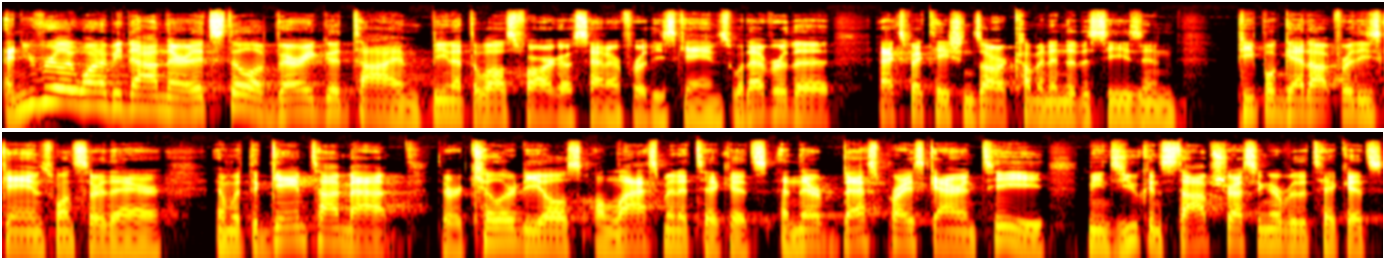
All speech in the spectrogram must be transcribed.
And you really want to be down there. It's still a very good time being at the Wells Fargo Center for these games. Whatever the expectations are coming into the season, people get up for these games once they're there. And with the Game Time app, there are killer deals on last minute tickets, and their best price guarantee means you can stop stressing over the tickets,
